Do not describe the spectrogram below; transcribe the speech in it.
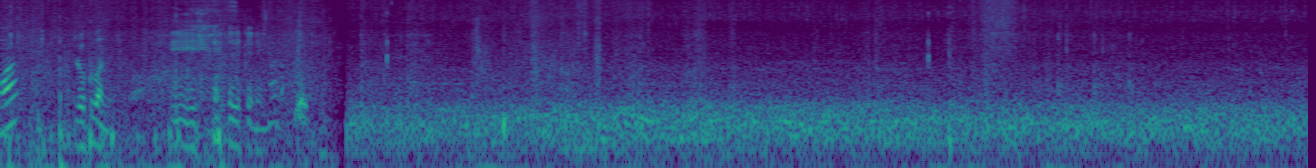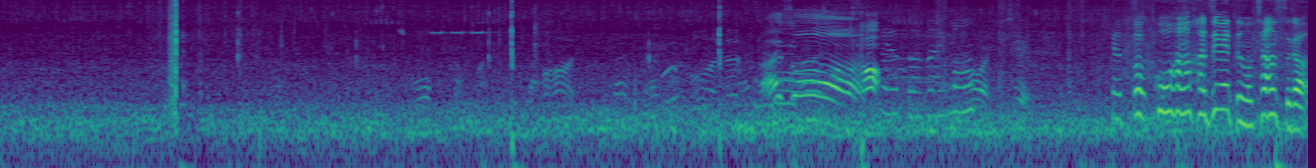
番？6番。ですありがとうございます。ありがっと後半初めてのチャンスが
